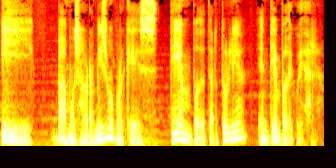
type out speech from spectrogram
Y vamos ahora mismo porque es tiempo de tertulia en tiempo de cuidar.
